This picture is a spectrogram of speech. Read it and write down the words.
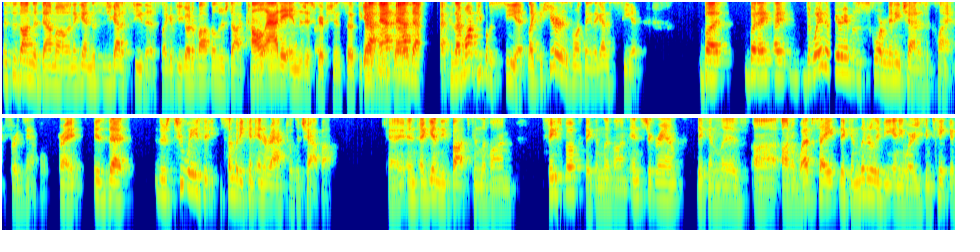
this, is on the demo. And again, this is you got to see this. Like if you go to botbuilders.com, I'll add it in the description. So if you guys yeah, want to add that because I want people to see it. Like to hear it is one thing, they got to see it. But but I, I the way that we are able to score ManyChat as a client, for example, right, is that there's two ways that somebody can interact with a chatbot. Okay. And again, these bots can live on Facebook, they can live on Instagram, they can live uh, on a website. They can literally be anywhere. You can take a,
